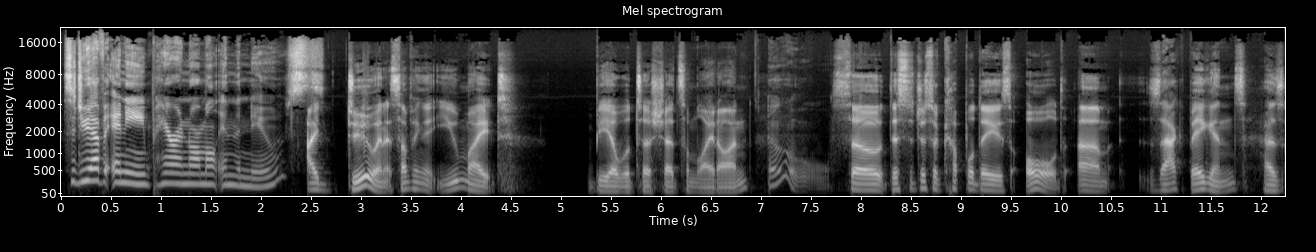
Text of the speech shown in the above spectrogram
So, do you have any paranormal in the news? I do, and it's something that you might be able to shed some light on. Oh, So this is just a couple days old. Um, Zak Bagans has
